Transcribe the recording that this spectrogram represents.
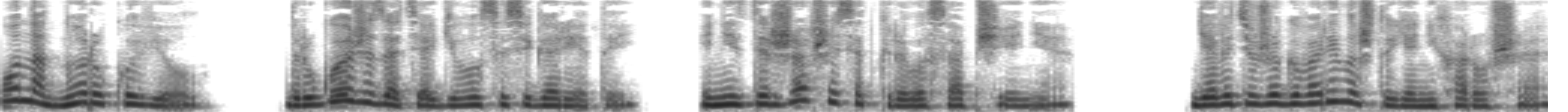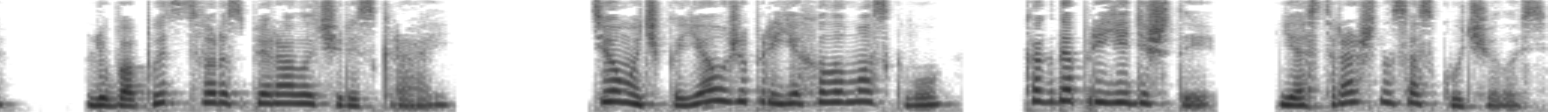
Он одной рукой вел, другой же затягивался сигаретой и, не сдержавшись, открыла сообщение. «Я ведь уже говорила, что я нехорошая». Любопытство распирало через край. «Темочка, я уже приехала в Москву. Когда приедешь ты? Я страшно соскучилась».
